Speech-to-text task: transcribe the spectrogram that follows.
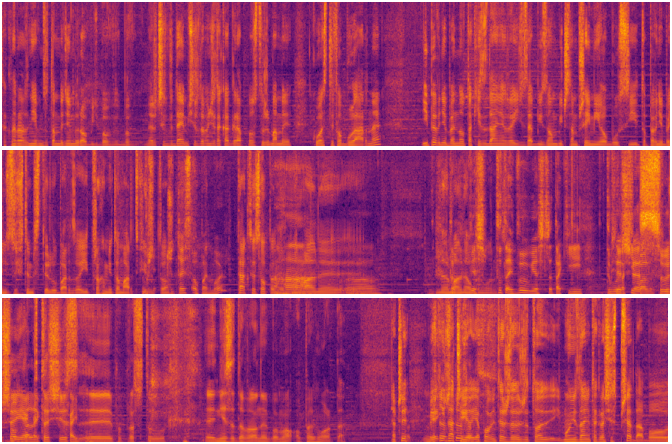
tak naprawdę nie wiem co tam będziemy robić, bo, bo znaczy wydaje mi się, że to będzie taka gra po prostu, że mamy questy fabularne i pewnie będą takie zadania, że idź zabij zombie, czy tam przejmij obóz i to pewnie będzie coś w tym stylu bardzo i trochę mnie to martwi, że to... Czy to jest open world? Tak, to jest open world, Aha. normalny, O, yy, normalny to, open wiesz, world. Tutaj był jeszcze taki... To był Pierwszy taki słyszę, jak ktoś jest y, po prostu y, niezadowolony, bo ma open worlda. Znaczy, Myślę, ja, że inaczej, to, ja, że- ja powiem też, że, że to moim zdaniem ta gra się sprzeda, bo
